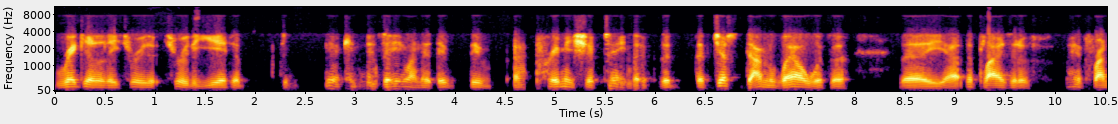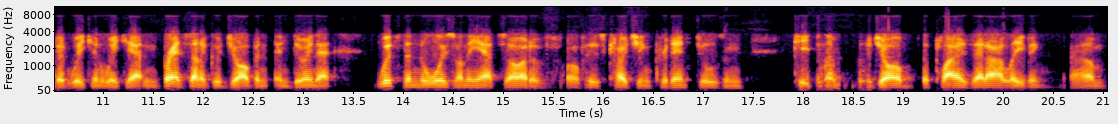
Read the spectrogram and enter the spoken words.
regularly through the, through the year to, to you know, convince anyone that they're, they're a premiership team. They've, they've, they've just done well with the the uh, the players that have, have fronted week in week out, and Brad's done a good job in, in doing that with the noise on the outside of, of his coaching credentials and keeping them the job. The players that are leaving, um,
